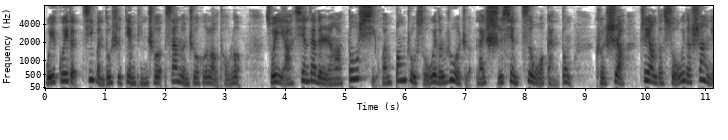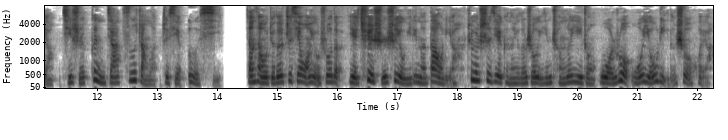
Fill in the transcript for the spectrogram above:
违规的基本都是电瓶车、三轮车和老头乐。所以啊，现在的人啊，都喜欢帮助所谓的弱者来实现自我感动。可是啊，这样的所谓的善良，其实更加滋长了这些恶习。想想，我觉得这些网友说的也确实是有一定的道理啊。这个世界可能有的时候已经成了一种我弱我有理的社会啊，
